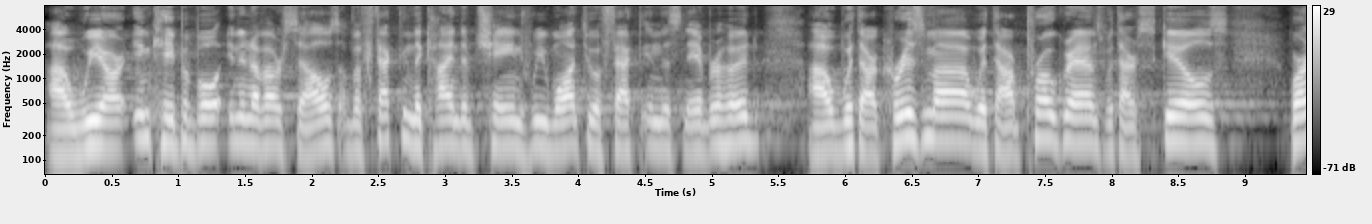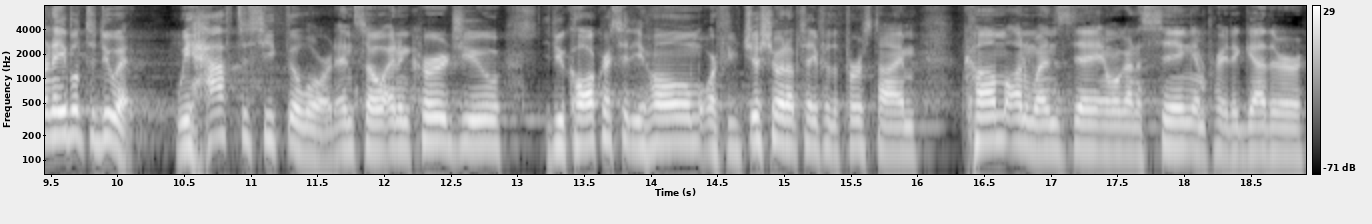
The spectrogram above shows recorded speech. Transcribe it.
Uh, we are incapable in and of ourselves of affecting the kind of change we want to affect in this neighborhood uh, with our charisma, with our programs, with our skills. We're unable to do it. We have to seek the Lord. And so I'd encourage you, if you call Christ City home or if you've just shown up today for the first time, come on Wednesday and we're going to sing and pray together.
